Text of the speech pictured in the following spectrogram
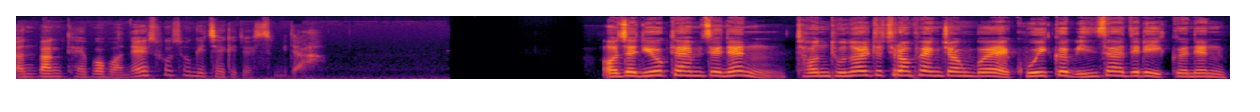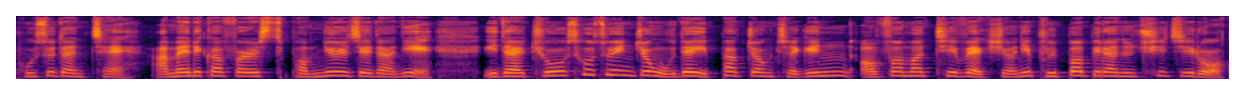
연방 대법원에 소송이 제기됐습니다. 어제 뉴욕타임즈는 전 도널드 트럼프 행정부의 고위급 인사들이 이끄는 보수단체 아메리카 퍼스트 법률재단이 이달 초 소수인종 우대 입학 정책인 어퍼머티브 액션이 불법이라는 취지로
